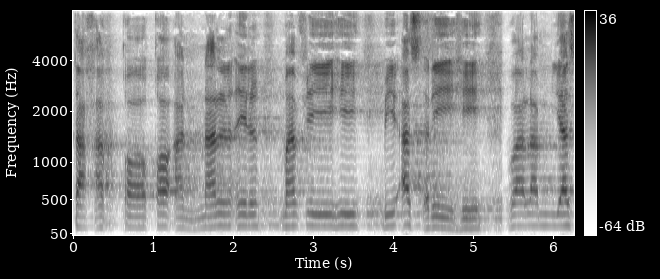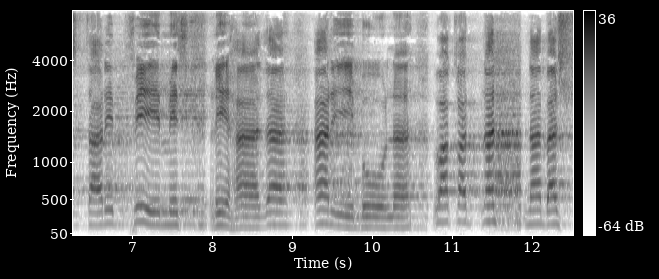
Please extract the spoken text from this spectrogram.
tahaqqaqa annal ilma fihi bi asrihi wa lam yastarib fi mithli hadha aribuna wa qad nabas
